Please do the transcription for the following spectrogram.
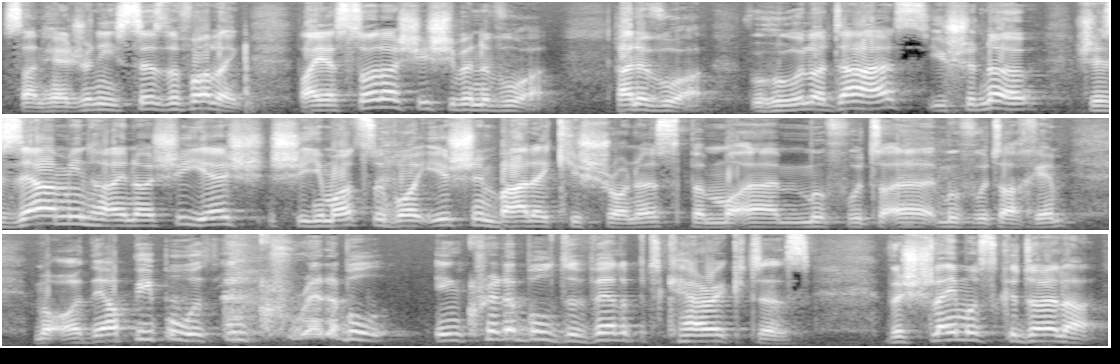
Sanhedrin. He says the following, you should know, uh, uh, there are people with incredible incredible developed characters, the v'shleimus gedola,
